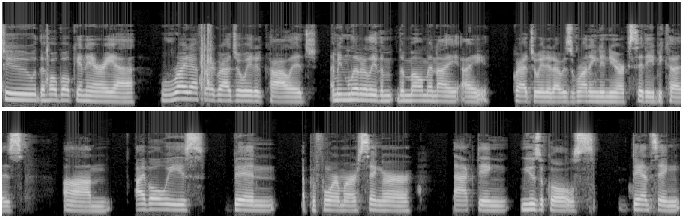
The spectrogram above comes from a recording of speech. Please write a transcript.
to the Hoboken area right after I graduated college. I mean, literally the the moment I I graduated, I was running to New York City because um, I've always been a performer, singer, acting, musicals, dancing,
